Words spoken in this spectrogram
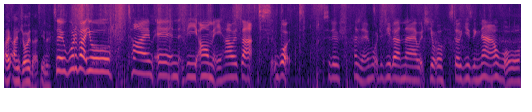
I, I enjoy that, you know. So what about your time in the army? How is that? What sort of I don't know. What did you learn there, which you're still using now, or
